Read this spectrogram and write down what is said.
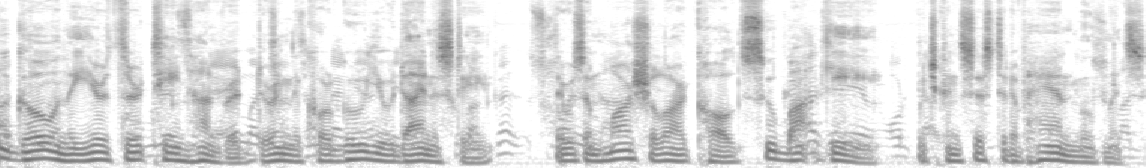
ago in the year 1300, during the Korguryu dynasty, there was a martial art called Subak-gi, which consisted of hand movements.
